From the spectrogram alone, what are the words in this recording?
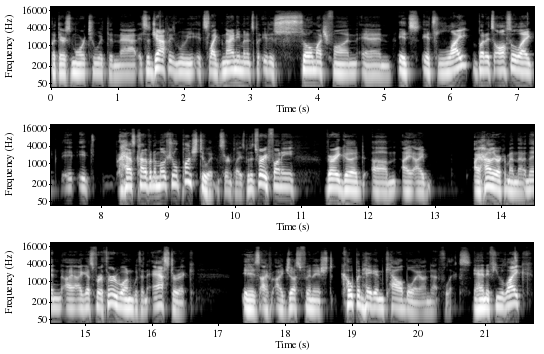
But there's more to it than that. It's a Japanese movie. It's like 90 minutes, but it is so much fun, and it's it's light, but it's also like it, it has kind of an emotional punch to it in certain places, but it's very funny, very good. Um, I, I, I highly recommend that. And then I, I guess for a third one with an asterisk is I, I just finished Copenhagen Cowboy on Netflix. And if you like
